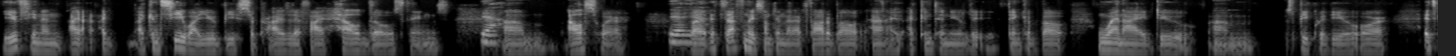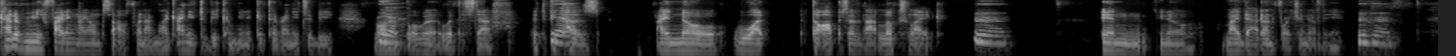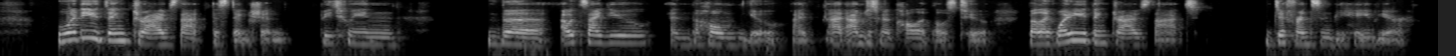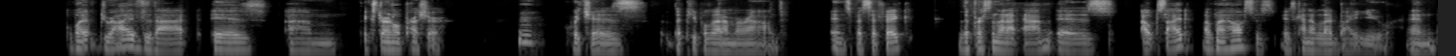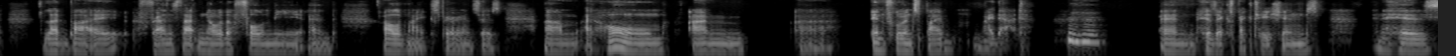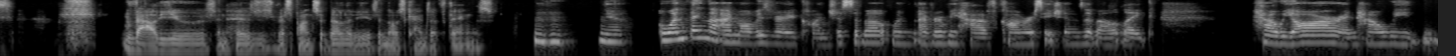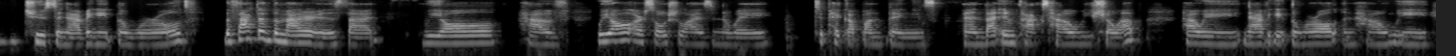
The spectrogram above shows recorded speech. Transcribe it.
you've seen and i i, I can see why you'd be surprised if i held those things yeah. um elsewhere Yeah. Yeah. but it's definitely something that i've thought about and i, I continually think about when i do um speak with you or it's kind of me fighting my own self when i'm like i need to be communicative i need to be vulnerable with, with Steph. It's Yeah. because I know what the opposite of that looks like Mm. in, you know, my dad, unfortunately. hmm What do you think drives that distinction between the outside you and the home you? I, I I'm just gonna call it those two. But like, what do you think drives that difference in behavior? What drives that is um, external pressure, Mm. which is the people that I'm around. In specific, the person that I am is outside of my house is, is kind of led by you and led by friends that know the full me and all of my experiences. Um, at home, I'm uh, influenced by my dad Mm-hmm. and his expectations and his values and his responsibilities and those kinds of things. Mm-hmm. Yeah. One thing that I'm always very conscious about whenever we have conversations about like how we are and how we choose to navigate the world, the fact of the matter is that we all have, we all are socialized in a way to pick up on things, and that impacts how we show up, how we navigate the world, and how we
